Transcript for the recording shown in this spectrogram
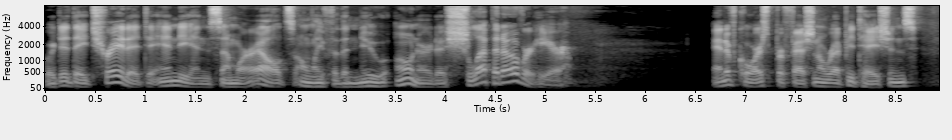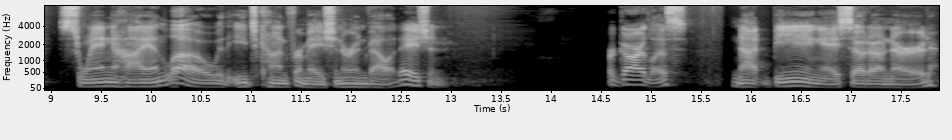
Or did they trade it to Indians somewhere else only for the new owner to schlep it over here? And of course, professional reputations swing high and low with each confirmation or invalidation. Regardless, not being a Soto nerd,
